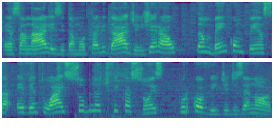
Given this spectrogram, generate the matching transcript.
Essa análise da mortalidade em geral também compensa eventuais subnotificações por Covid-19.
